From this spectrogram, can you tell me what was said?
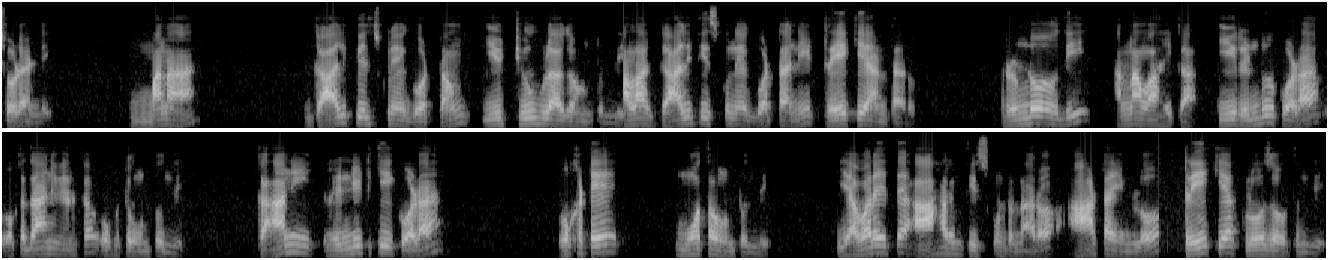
చూడండి మన గాలి పీల్చుకునే గొట్టం ఈ ట్యూబ్ లాగా ఉంటుంది. అలా గాలి తీసుకునే గొట్టాన్ని ట్రేకే అంటారు. రెండవది అన్నవాహిక. ఈ రెండు కూడా ఒకదాని వెనుక ఒకటి ఉంటుంది. కానీ రెండిటికి కూడా ఒకటే మూత ఉంటుంది. ఎవరైతే ఆహారం తీసుకుంటున్నారో ఆ టైంలో ట్రేకియా క్లోజ్ అవుతుంది.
